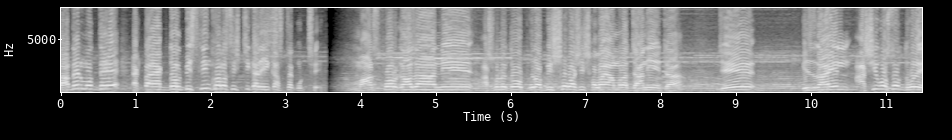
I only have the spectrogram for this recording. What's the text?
তাদের মধ্যে একটা একদল বিশৃঙ্খলা সৃষ্টিকারী এই কাজটা করছে। মার্চ ফর গাজা নিয়ে আসলে তো পুরো বিশ্ববাসী সবাই আমরা জানি এটা, যে ইসরায়েল আশি বছর ধরে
